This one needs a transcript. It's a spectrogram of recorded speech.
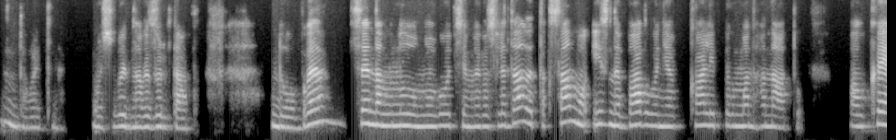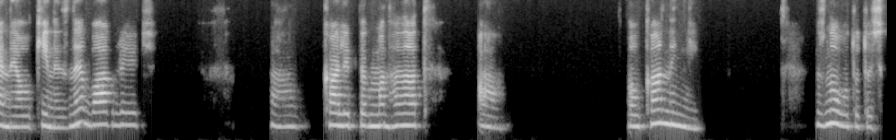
Ну, давайте, ось видно результат. Добре, це на минулому році ми розглядали так само і знебарвлення каліперманганату. Алкени, алкіни знебарвлюють. Каліперманганат А. Алкани ні. Знову тут ось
